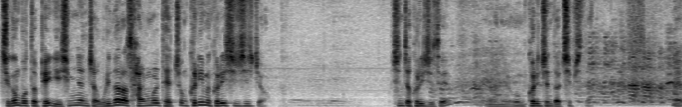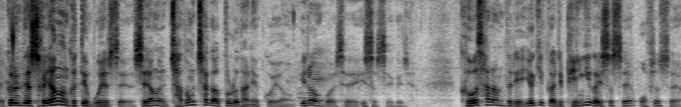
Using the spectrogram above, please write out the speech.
지금부터 120년 전 우리나라 삶을 대충 그림을 그리시죠? 진짜 그리시세요? 네, 네, 그럼 그리신다 칩시다. 네, 그런데 서양은 그때 뭐 했어요? 서양은 자동차가 굴러다녔고요. 이런 곳에 있었어요. 그죠? 그 사람들이 여기까지 비행기가 있었어요? 없었어요.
